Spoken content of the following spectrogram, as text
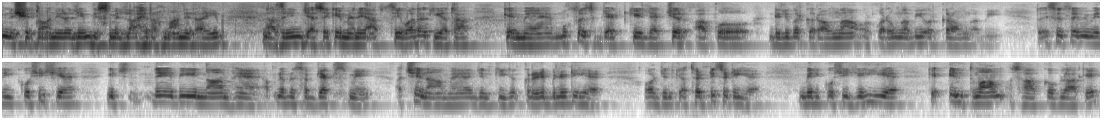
बसमीम नाजरीन, जैसे कि मैंने आपसे वादा किया था कि मैं मुख्त सब्जेक्ट के लेक्चर आपको डिलीवर कराऊँगा और करूँगा भी और कराऊँगा भी। तो इस सिलसिले में मेरी कोशिश है कि जितने भी नाम हैं, अपने अपने सब्जेक्ट्स में अच्छे नाम हैं, जिनकी क्रेडिबिलिटी है और जिनकी अथेंटिसिटी है, मेरी कोशिश यही है कि इन तमाम साहब को बुला के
